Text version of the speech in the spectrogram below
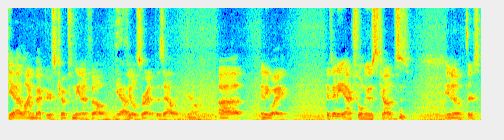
yeah, linebackers coach in the NFL Yeah. feels right up his alley. Know. Uh, anyway, if any actual news comes, you know, there's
